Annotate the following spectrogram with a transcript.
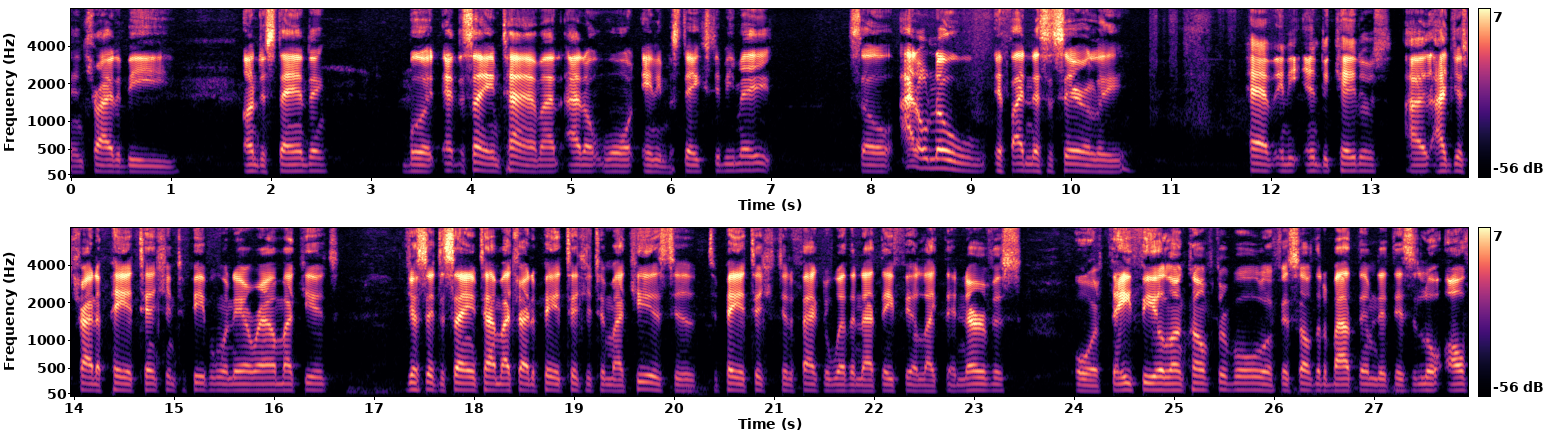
and try to be understanding. But at the same time, I, I don't want any mistakes to be made. So I don't know if I necessarily have any indicators. I, I just try to pay attention to people when they're around my kids. Just at the same time, I try to pay attention to my kids to to pay attention to the fact of whether or not they feel like they're nervous, or if they feel uncomfortable, or if it's something about them that is a little off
